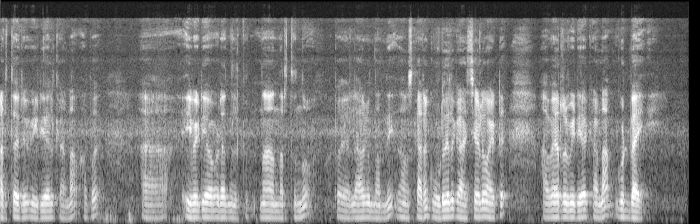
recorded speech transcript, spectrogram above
അടുത്തൊരു വീഡിയോയിൽ കാണാം. അപ്പോൾ ഈ വീഡിയോ അവിടെ നിൽക്കുന്ന നിർത്തുന്നു. അപ്പോൾ എല്ലാവർക്കും നന്ദി. നമസ്കാരം. കൂടുതൽ കാഴ്ചകളുമായിട്ട് വേറൊരു വീഡിയോ കാണാം. Good bye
